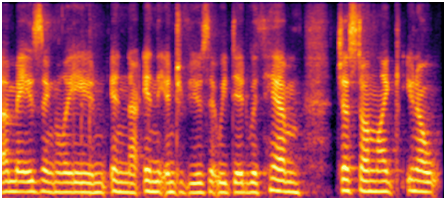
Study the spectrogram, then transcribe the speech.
amazingly in, in the, in the interviews that we did with him, just on like, you know,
